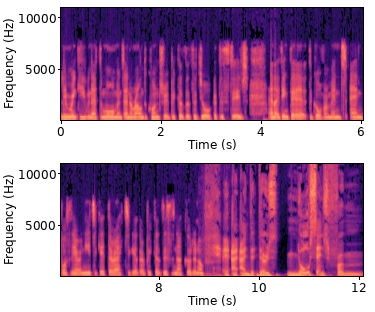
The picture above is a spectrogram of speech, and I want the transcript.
Limerick, even at the moment, and around the country, because it's a joke at this stage. And I think the, the government and Éireann need to get their act together because this is not good enough. And there's no sense from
